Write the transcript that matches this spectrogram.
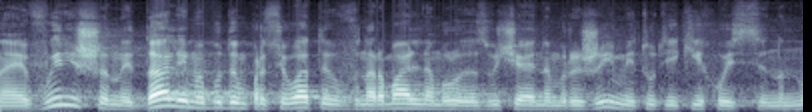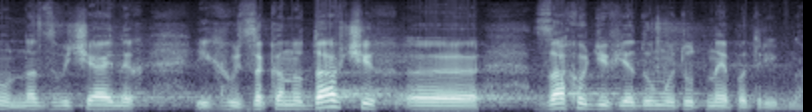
е, вирішений, далі ми будемо працювати в нормальному звичайному режимі. Тут якихось ну, надзвичайних якихось законодавчих е, заходів, я думаю, тут не потрібно.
